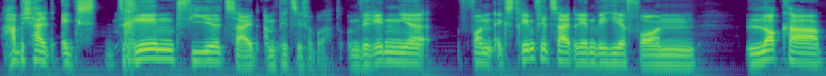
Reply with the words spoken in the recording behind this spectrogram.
habe ich halt extrem viel Zeit am PC verbracht. Und wir reden hier von extrem viel Zeit, reden wir hier von locker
